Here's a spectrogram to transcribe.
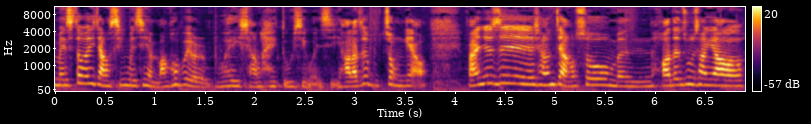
每次都会讲新闻系很忙，会不会有人不会想来读新闻系？好了，这不重要，反正就是想讲说我们《华灯初上》要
